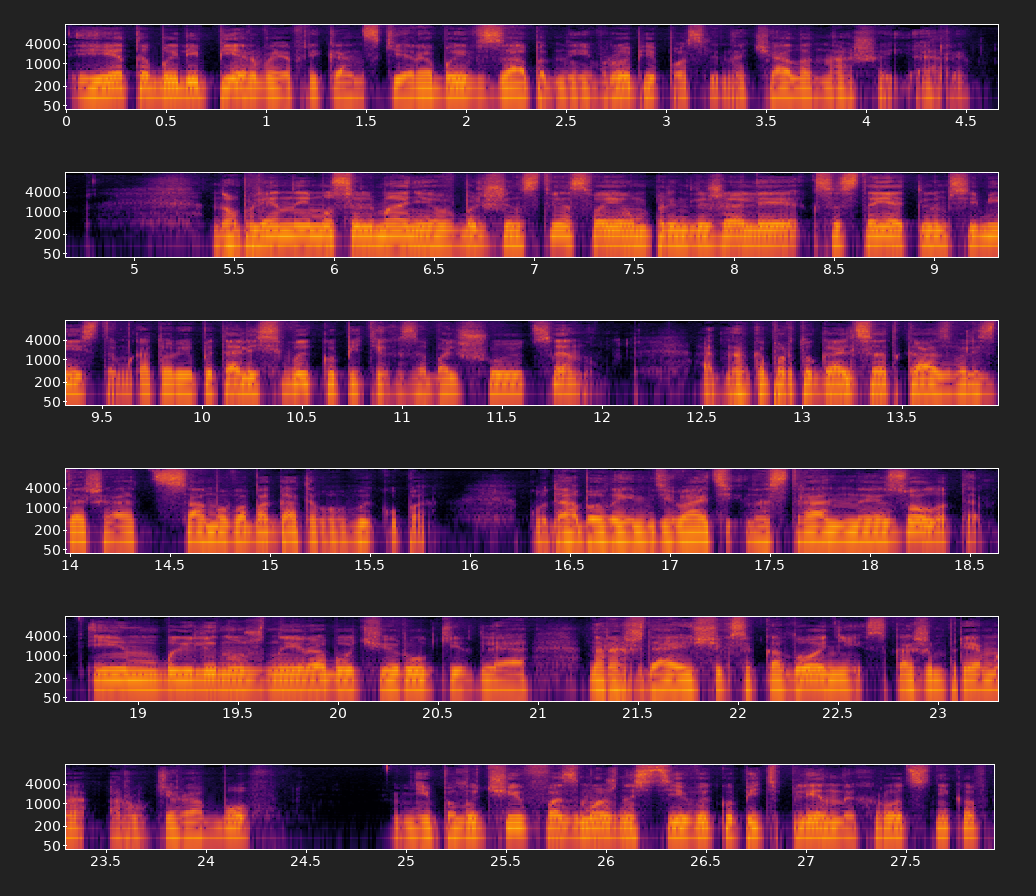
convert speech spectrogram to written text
и это были первые африканские рабы в Западной Европе после начала нашей эры. Но пленные мусульмане в большинстве своем принадлежали к состоятельным семействам, которые пытались выкупить их за большую цену. Однако португальцы отказывались даже от самого богатого выкупа. Куда было им девать иностранное золото? Им были нужны рабочие руки для нарождающихся колоний, скажем прямо, руки рабов. Не получив возможности выкупить пленных родственников,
